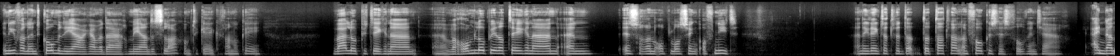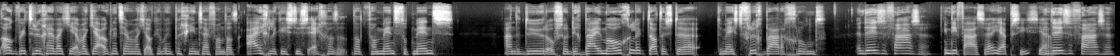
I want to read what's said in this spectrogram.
ieder geval in het komende jaar, gaan we daar mee aan de slag. Om te kijken van oké, waar loop je tegenaan? Uh, waarom loop je er tegenaan? En is er een oplossing of niet? En ik denk dat we dat, dat, dat wel een focus is volgend jaar. En dan ook weer terug, hè, wat, je, wat jij ook net zei, maar wat je ook helemaal in het begin zei, van dat eigenlijk is dus echt dat, dat van mens tot mens aan de deuren of zo dichtbij mogelijk, dat is de, de meest vruchtbare grond. In deze fase. In die fase, ja, precies. Ja. In deze fase.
